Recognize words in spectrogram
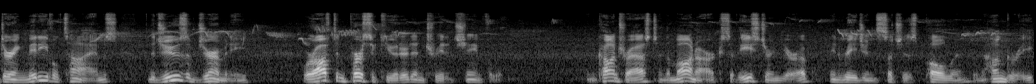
During medieval times, the Jews of Germany were often persecuted and treated shamefully. In contrast, the monarchs of Eastern Europe, in regions such as Poland and Hungary,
